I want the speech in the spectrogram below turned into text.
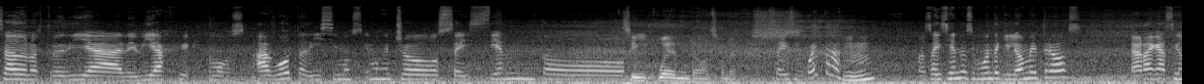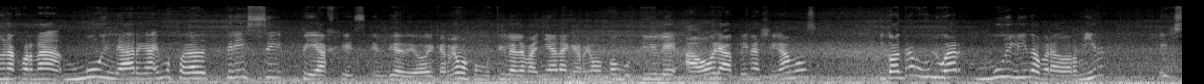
finalizado nuestro día de viaje, estamos agotadísimos, hemos hecho 600... 50 más o menos. ¿650? 650 kilómetros. La verdad que ha sido una jornada muy larga. Hemos pagado 13 peajes el día de hoy. Cargamos combustible a la mañana, cargamos combustible, ahora apenas llegamos. Encontramos un lugar muy lindo para dormir es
